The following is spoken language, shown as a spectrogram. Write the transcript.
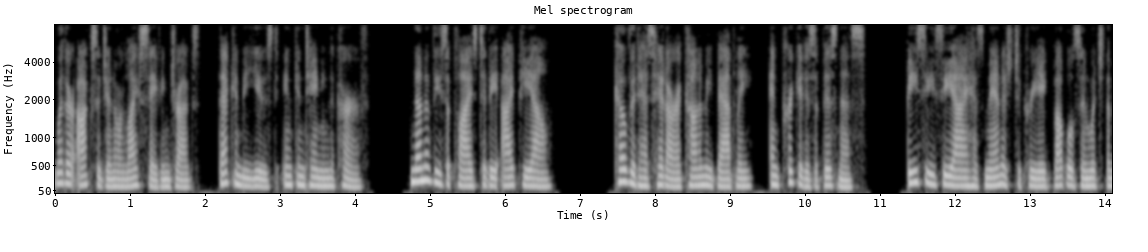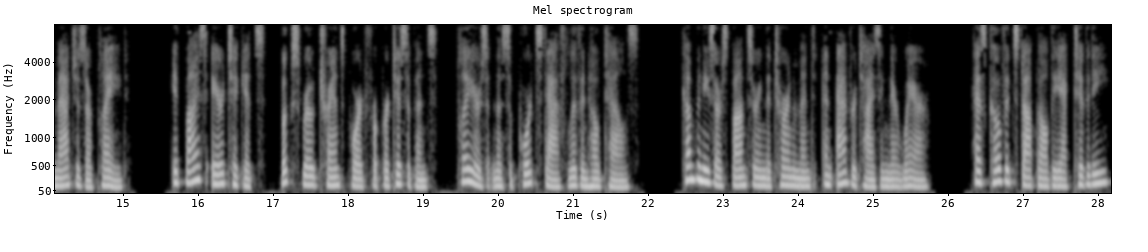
whether oxygen or life saving drugs, that can be used in containing the curve. None of these applies to the IPL. COVID has hit our economy badly, and cricket is a business. BCCI has managed to create bubbles in which the matches are played. It buys air tickets, books road transport for participants, players and the support staff live in hotels. Companies are sponsoring the tournament and advertising their wear. Has COVID stopped all the activity,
